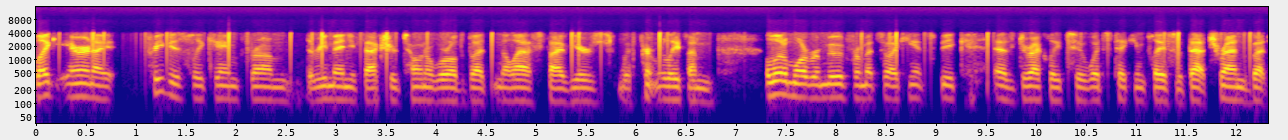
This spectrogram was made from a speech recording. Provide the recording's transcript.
like aaron i previously came from the remanufactured toner world but in the last five years with print relief i'm a little more removed from it, so I can't speak as directly to what's taking place with that trend. But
